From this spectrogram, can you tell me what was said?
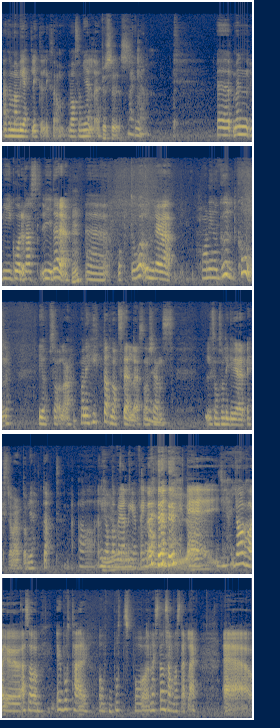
Att man vet lite liksom vad som gäller. Precis. Verkligen. Eh, Men vi går raskt vidare. Mm. Eh, Och då undrar jag, har ni något guldkorn i Uppsala? Har ni hittat något ställe som känns liksom som ligger er extra varmt om hjärtat? Ja, eller jag bara Ja. börjar le på en gång. Men, Ja. eh, jag har ju, alltså, jag har bott här och bott på nästan samma ställe eh,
